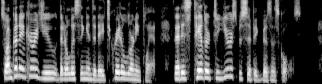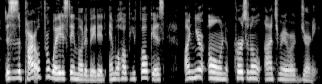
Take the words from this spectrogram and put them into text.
So, I'm going to encourage you that are listening in today to create a learning plan that is tailored to your specific business goals. This is a powerful way to stay motivated and will help you focus on your own personal entrepreneur journey.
